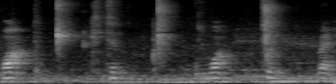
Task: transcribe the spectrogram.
One, two, one, two, ready.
